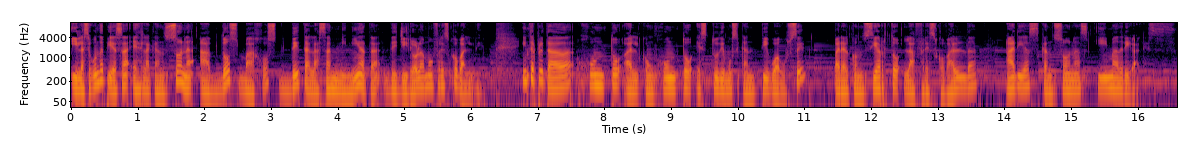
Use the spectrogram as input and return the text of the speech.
y la segunda pieza es la canzona a dos bajos de Talazán Miniata de Girolamo Frescobaldi interpretada junto al conjunto Estudio Música Antigua UC para el concierto La Frescobalda, arias, canzonas y madrigales.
